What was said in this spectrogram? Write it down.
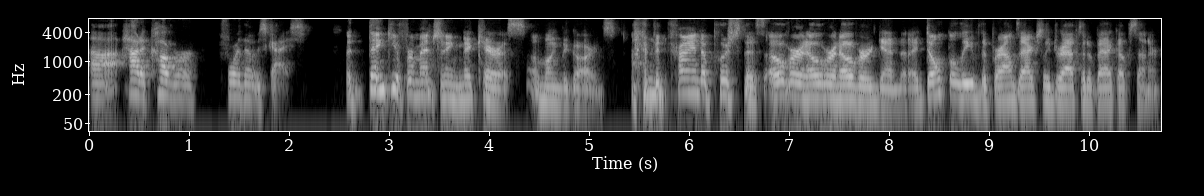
uh, how to cover for those guys. But Thank you for mentioning Nick Harris among the guards. I've been trying to push this over and over and over again that I don't believe the Browns actually drafted a backup center.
